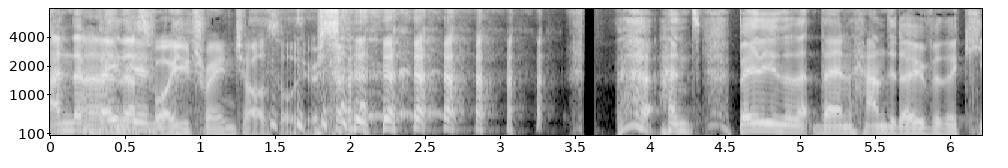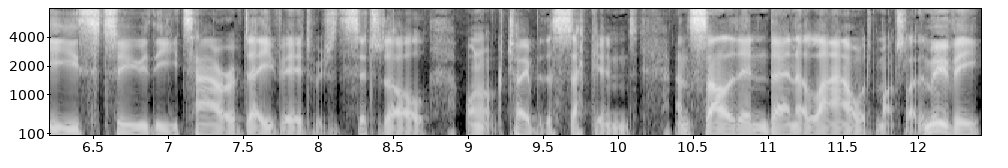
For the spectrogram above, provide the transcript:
and then And uh, Bailey that's why you train child soldiers. and Balian then handed over the keys to the Tower of David, which is the citadel, on October the 2nd. And Saladin then allowed, much like the movie,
